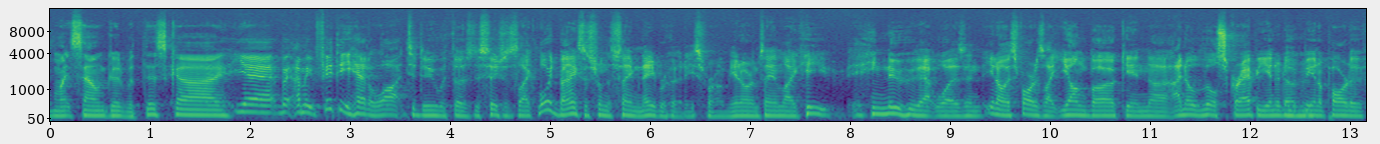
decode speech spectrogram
might sound good with this guy. Yeah, but I mean, 50 had a lot to do with those decisions. Like Lloyd Banks is from the same neighborhood he's from. You know what I'm saying? Like he he knew who that was, and you know, as far as like Young Buck and uh, I know Lil Scrappy ended up being a part of,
